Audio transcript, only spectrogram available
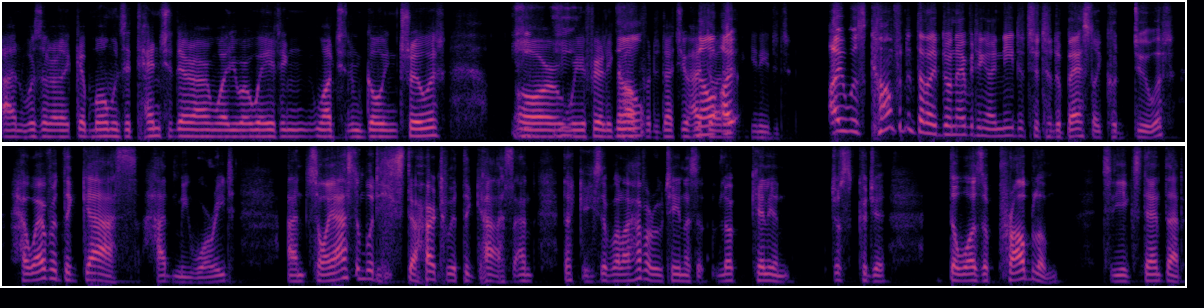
And was there like a moment's of tension there, Aaron, while you were waiting, watching them going through it? Or were you fairly no, confident that you had no, done I, you needed? I was confident that I'd done everything I needed to to the best I could do it. However, the gas had me worried. And so I asked him, would he start with the gas? And that, he said, well, I have a routine. I said, look, Killian, just could you? There was a problem to the extent that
